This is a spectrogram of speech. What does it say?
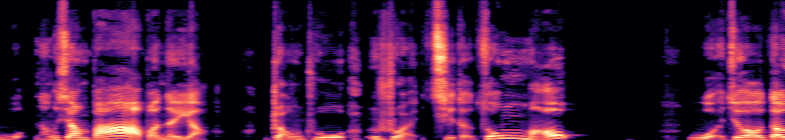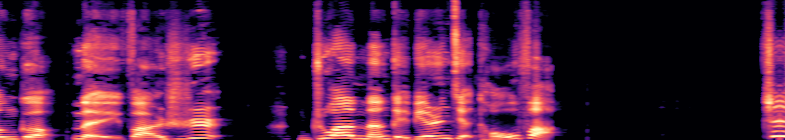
我能像爸爸那样长出帅气的鬃毛。我就要当个美发师，专门给别人剪头发。真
